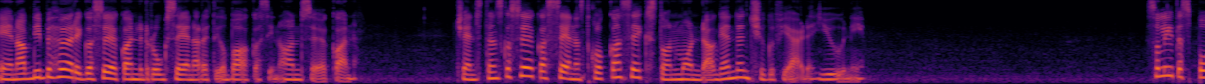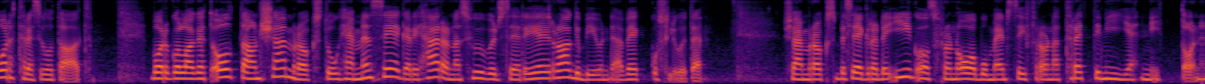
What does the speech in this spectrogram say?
En av de behöriga sökande drog senare tillbaka sin ansökan. Tjänsten ska sökas senast klockan 16 måndagen den 24 juni. Så lite sportresultat. Borgolaget Old Town Shamrocks tog hem en seger i herrarnas huvudserie i rugby under veckoslutet. Shamrocks besegrade Eagles från Åbo med siffrorna 39-19.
